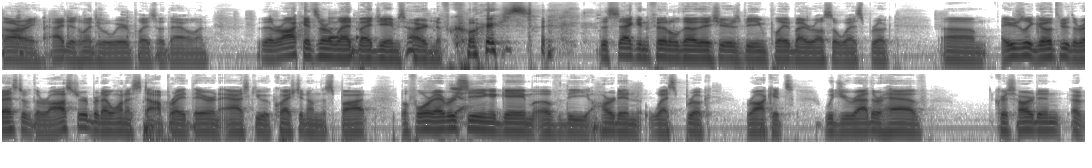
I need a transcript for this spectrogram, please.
Sorry, I just went to a weird place with that one. The Rockets are led by James Harden, of course. the second fiddle, though, this year is being played by Russell Westbrook. Um, I usually go through the rest of the roster, but I want to stop right there and ask you a question on the spot. Before ever yeah. seeing a game of the Harden Westbrook Rockets, would you rather have Chris Harden, uh,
